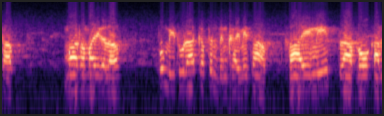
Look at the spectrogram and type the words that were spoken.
ครับ มาทำไมกันเหรอผมมีธุระครับท่านเป็นใครไม่ทราบข้าเองนี้ปราบโลกัน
